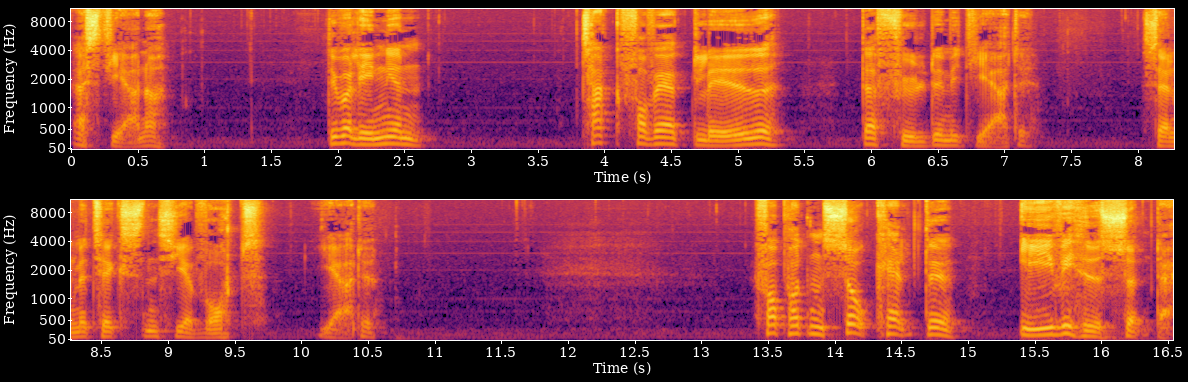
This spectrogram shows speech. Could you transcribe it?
af stjerner. Det var linjen, Tak for hver glæde, der fyldte mit hjerte. Salmeteksten siger vort hjerte. For på den såkaldte evighedssøndag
